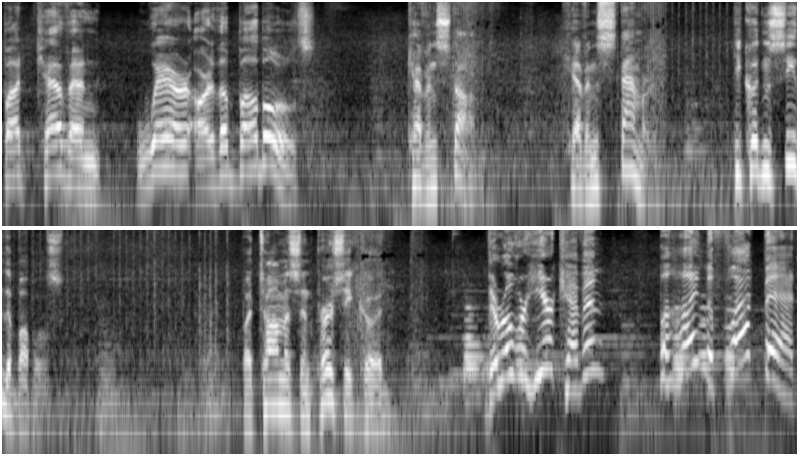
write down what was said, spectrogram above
But Kevin, where are the bubbles? Kevin stopped. Kevin stammered. He couldn't see the bubbles. But Thomas and Percy could. They're over here, Kevin. Behind the flatbed.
